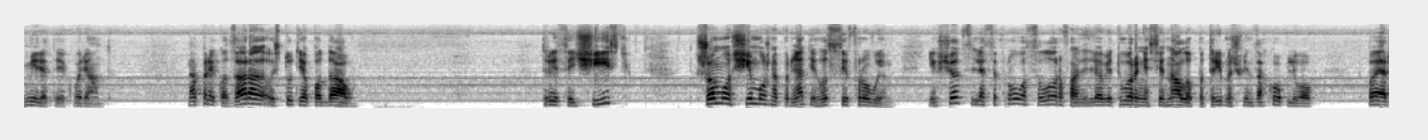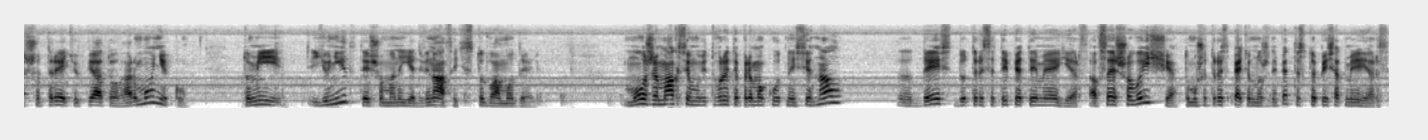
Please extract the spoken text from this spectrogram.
міряти як варіант. Наприклад, зараз ось тут я подав 36. Що чим можна порівняти його з цифровим? Якщо для цифрового осцилографа для відтворення сигналу потрібно, щоб він захоплював першу, третю, п'яту гармоніку, то мій юніт, те, що в мене є 12102 модель, може максимум відтворити прямокутний сигнал десь до 35 МГц. А все, що вище, тому що 35 умножити на 5 це 150 МГц,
